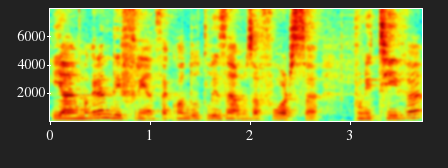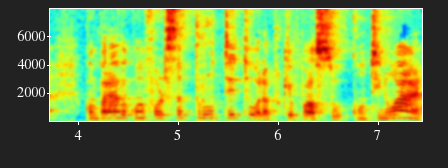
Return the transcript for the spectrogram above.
E há uma grande diferença quando utilizamos a força punitiva comparada com a força protetora, porque eu posso continuar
